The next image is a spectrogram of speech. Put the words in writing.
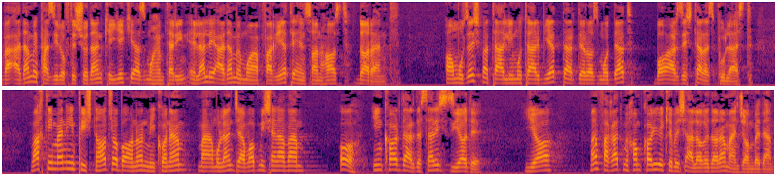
و عدم پذیرفته شدن که یکی از مهمترین علل عدم موفقیت انسان هاست دارند. آموزش و تعلیم و تربیت در دراز مدت با ارزشتر از پول است. وقتی من این پیشنهاد را به آنان می کنم معمولا جواب می شنوم اوه این کار دردسرش زیاده. یا من فقط می‌خوام کاریو که بهش علاقه دارم انجام بدم.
